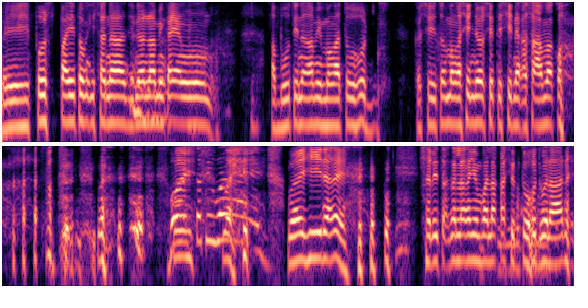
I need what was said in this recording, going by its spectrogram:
May pulse pa itong isa na di na namin kayang abutin ng aming mga tuhod. Kasi itong mga senior citizen na kasama ko. Be wild! May hina eh. Salita na lang yung malakas, yung tuhod wala na.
